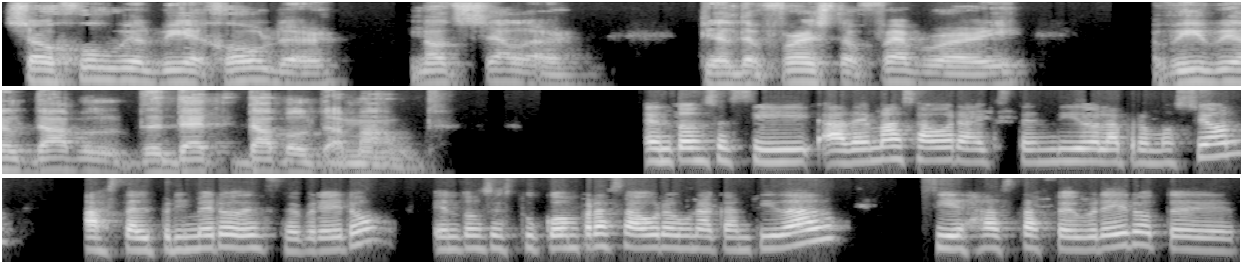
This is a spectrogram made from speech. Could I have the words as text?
So who will be a holder, not seller, till the first of February, we will double the that doubled amount. Entonces, si además ahora ha extendido la promoción hasta el primero de febrero, entonces tú compras ahora una cantidad, si es hasta febrero te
